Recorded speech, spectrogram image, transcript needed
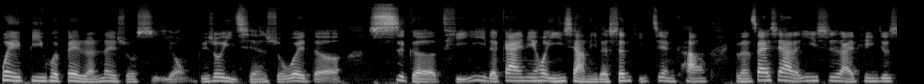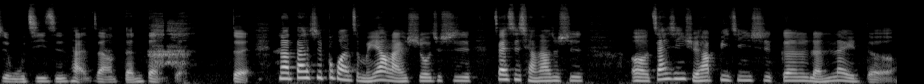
未必会被人类所使用。比如说以前所谓的四个体液的概念，会影响你的身体健康，可能在现在的医师来听就是无稽之谈，这样等等的。对，那但是不管怎么样来说，就是再次强调，就是。呃，占星学它毕竟是跟人类的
